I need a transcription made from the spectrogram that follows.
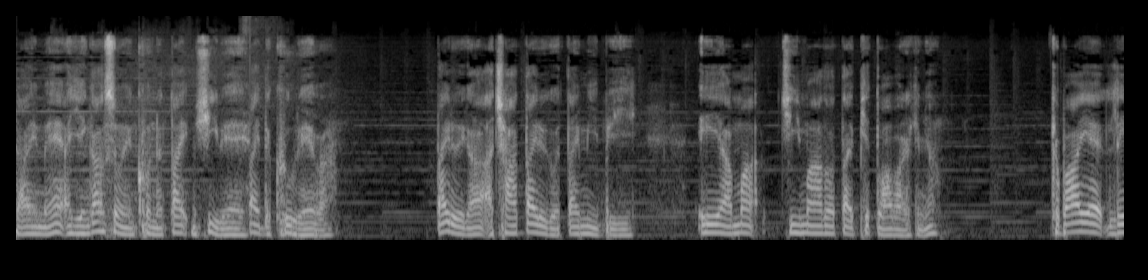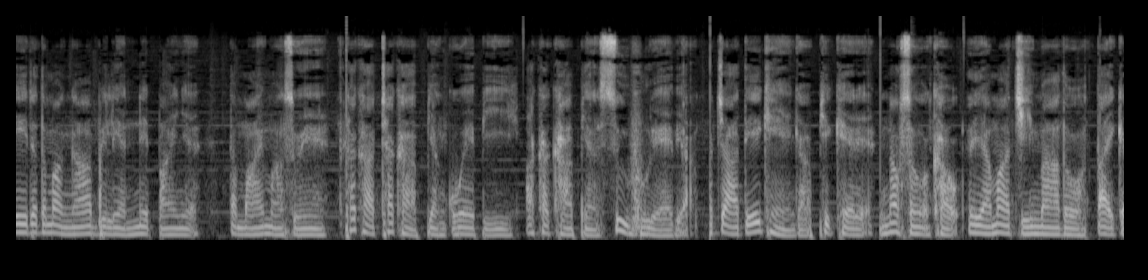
ဒါပေမဲ့အရင်ကဆိုရင်ခုနှစ်တိုက်မရှိပဲတိုက်တစ်ခုတည်းပါတိုက်တွေကအခြားတိုက်တွေကိုတိုက်မိပြီးအေယာမကြီးမားသောတိုက်ဖြစ်သွားပါတယ်ခင်ဗျာကမ္ဘာရဲ့4.5ဘီလီယံနှစ်ပိုင်းရဲ့တမိုင်းမှာဆိုရင်ထက်ခါထက်ခါပြန်ကွဲပြီးအခက်ခါပြန်စုဖူးတယ်ဗျအကြသေးခင်ကဖြစ်ခဲ့တဲ့နောက်ဆုံးအခေါက်အရာမကြီးမားသောတိုက်က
